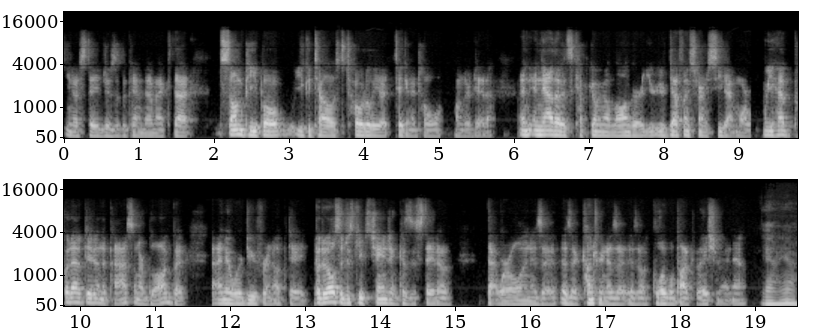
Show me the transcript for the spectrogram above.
you know stages of the pandemic that some people you could tell is totally uh, taking a toll on their data. And, and now that it's kept going on longer, you're, you're definitely starting to see that more. We have put out data in the past on our blog, but I know we're due for an update. But it also just keeps changing because the state of that we're all in as a as a country and as a as a global population right now. Yeah, yeah.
